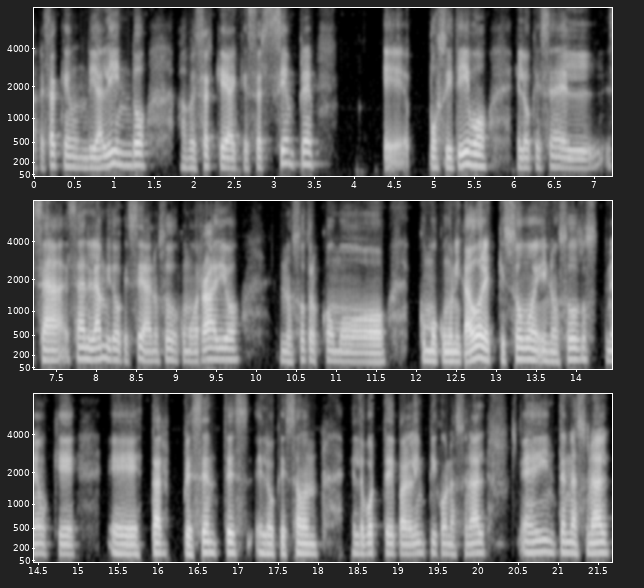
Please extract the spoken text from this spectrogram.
a pesar que es un día lindo, a pesar que hay que ser siempre eh, positivo en lo que sea, el, sea, en el ámbito que sea, nosotros como radio, nosotros como, como comunicadores que somos y nosotros tenemos que eh, estar presentes en lo que son el deporte paralímpico nacional e internacional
